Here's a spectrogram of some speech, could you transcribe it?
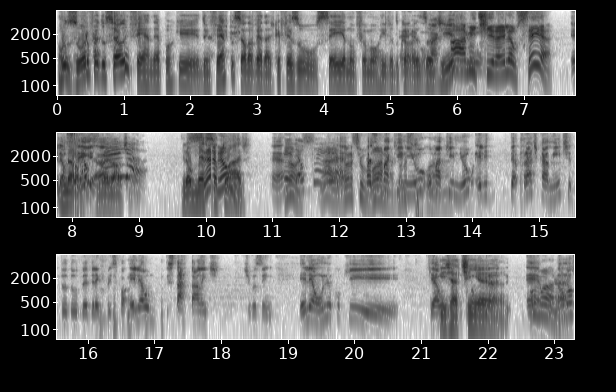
O Zoro foi do céu ao inferno, né? Porque. Do inferno pro céu, na verdade. Que fez o Seiya no filme horrível do É, Cavaleiro do o Zodíaco. Ah, mentira, ele é o Ceia? Ele é o Não, Seiya. não é não, Thiago. Ele é o mestre Sério? santuário. é. Ele Não, é o Seiya. Ah, é Dona Mas Silvana. o Dona Maquinil, o né? Maquinil, ele te- praticamente do, do, do elenco principal, ele é o Star Talent. Tipo assim, ele é o único que. Que é o já nome tinha- grande. É, Ô, não, não,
